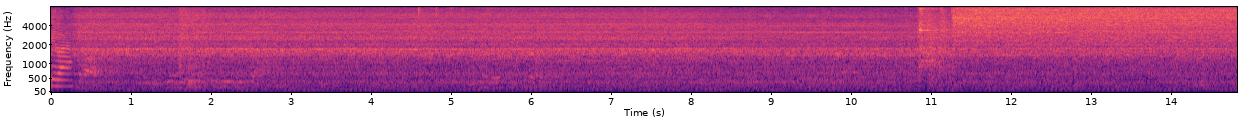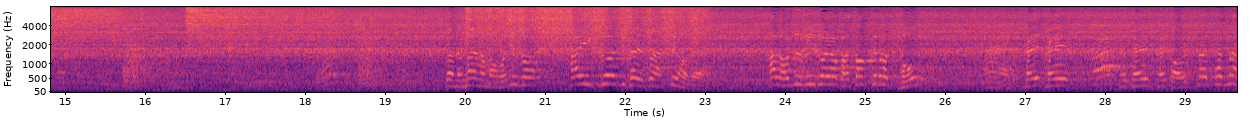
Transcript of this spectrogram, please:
起来。转的慢了吗？我就说，他一割就开始转，最好的。他老是非说要把刀割到头，哎，才才才才才搞，太太慢。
